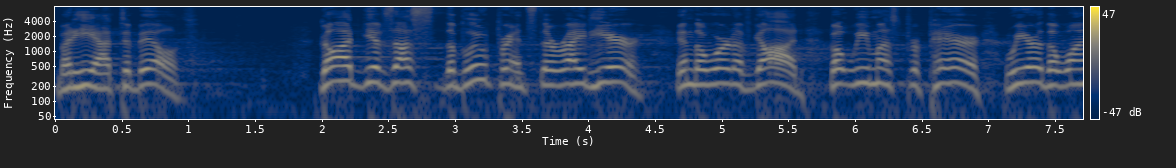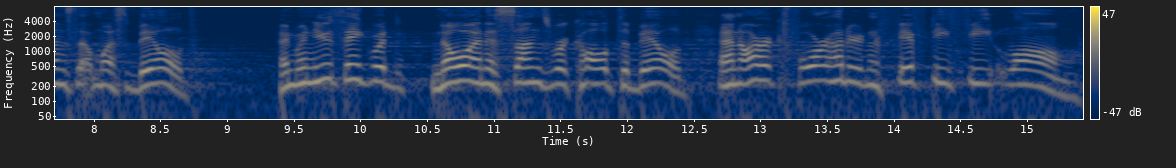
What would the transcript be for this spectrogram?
but he had to build. God gives us the blueprints. They're right here in the Word of God, but we must prepare. We are the ones that must build. And when you think what Noah and his sons were called to build, an ark 450 feet long,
